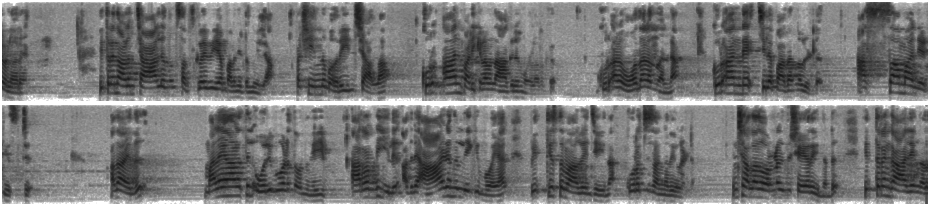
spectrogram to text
പ്രിയമുള്ളവരെ ഇത്രയും നാളും ചാനലൊന്നും സബ്സ്ക്രൈബ് ചെയ്യാൻ പറഞ്ഞിട്ടൊന്നുമില്ല. പക്ഷെ ഇന്ന് മുതൽ ഇൻഷാല്ല ഖുർആൻ പഠിക്കണമെന്ന് ആഗ്രഹമുള്ളവർക്ക്. ഖുർആൻ ഓതാനൊന്നുമല്ല ഖുർആന്റെ ചില പദങ്ങളുണ്ട്. അസാമാന്യ ടിസ്റ്റ് അതായത് മലയാളത്തിൽ ഒരുപോലെ തോന്നുകയും അറബിയിൽ അതിന്റെ ആഴങ്ങളിലേക്ക് പോയാൽ വ്യത്യസ്തമാവുകയും ചെയ്യുന്ന കുറച്ച് സംഗതികളുണ്ട്. ഇൻഷാല്ല അത് ഒരെണ്ണം ഇന്ന് ഷെയർ ചെയ്യുന്നുണ്ട്. ഇത്തരം കാര്യങ്ങൾ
